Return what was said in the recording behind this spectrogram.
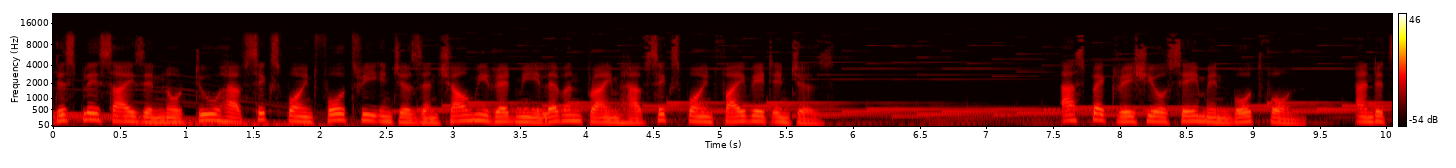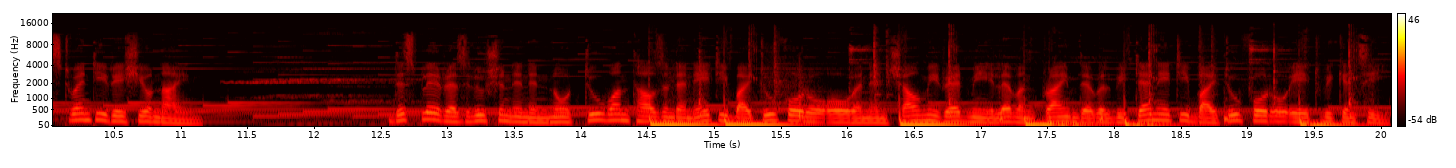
Display size in Note 2 have 6.43 inches and Xiaomi Redmi 11 Prime have 6.58 inches. Aspect ratio same in both phone. And it's 20 ratio 9. Display resolution in in Note 2 1080 by 2400 and in Xiaomi Redmi 11 Prime there will be 1080 by 2408 we can see.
